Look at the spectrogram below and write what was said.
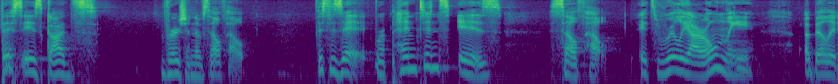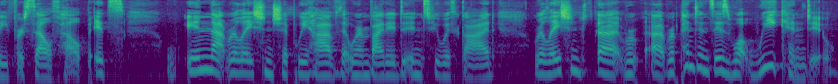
this is God's version of self help. This is it. Repentance is self help it's really our only ability for self help. It's in that relationship we have that we're invited into with God. Relation, uh, re- uh, repentance is what we can do.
